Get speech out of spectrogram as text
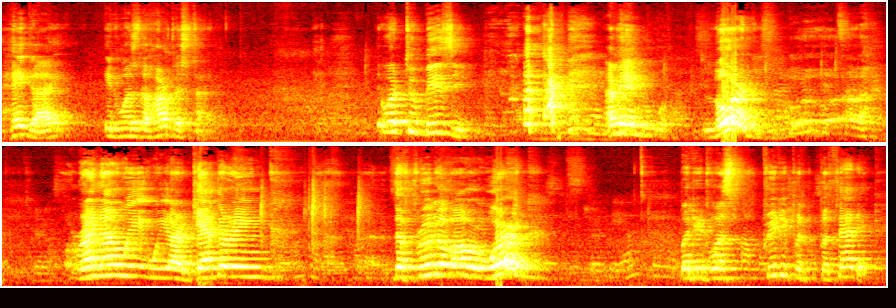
Haggai, it was the harvest time. They were too busy. I mean, Lord, right now we, we are gathering the fruit of our work. But it was pretty pathetic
